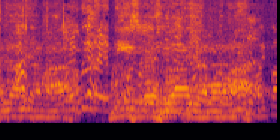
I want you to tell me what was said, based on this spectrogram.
தேவாய நமः முனீஸ்வர சிவாய நமோ நமः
